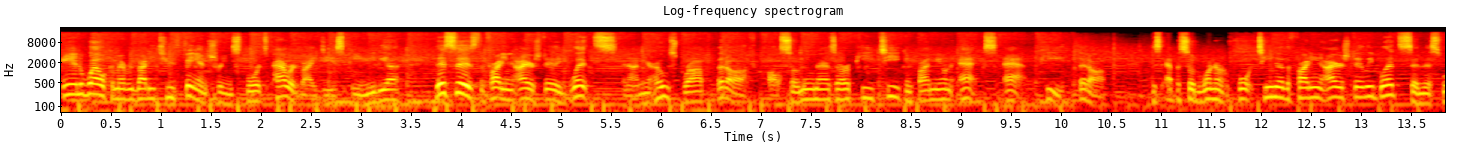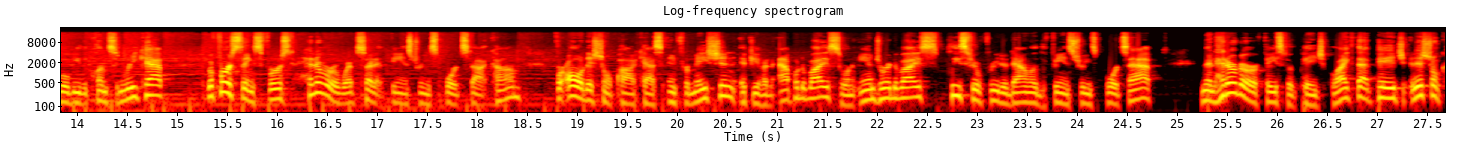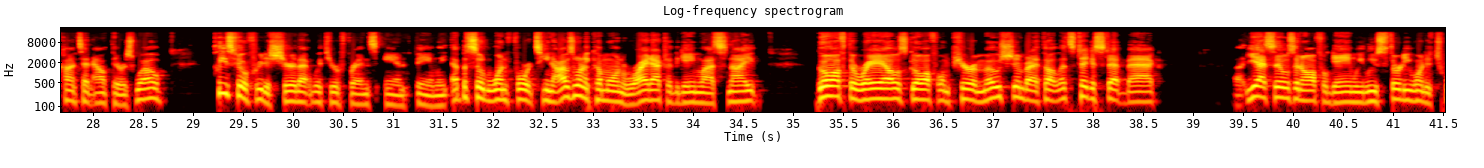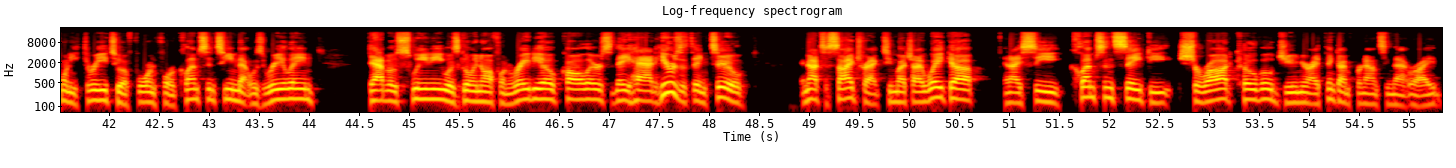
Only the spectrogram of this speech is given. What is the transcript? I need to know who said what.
Speaker 1: and welcome everybody to FanStream Sports powered by DSP Media. This is the Fighting Irish Daily Blitz, and I'm your host, Rob Thitoff, also known as RPT. You can find me on X at P Thitoff. This is episode 114 of the Fighting Irish Daily Blitz, and this will be the Clemson recap. But first things first, head over to our website at fanstreamsports.com for all additional podcast information. If you have an Apple device or an Android device, please feel free to download the FanStream Sports app. And then head over to our Facebook page, like that page, additional content out there as well please feel free to share that with your friends and family. Episode 114. I was going to come on right after the game last night, go off the rails, go off on pure emotion, but I thought let's take a step back. Uh, yes, it was an awful game. We lose 31 to 23 to a 4 and 4 Clemson team that was reeling. Dabo Swinney was going off on radio callers. They had, here's the thing, too, and not to sidetrack too much, I wake up and I see Clemson safety Sherrod Covo Jr., I think I'm pronouncing that right,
